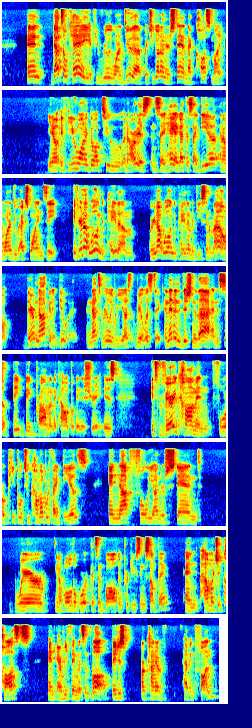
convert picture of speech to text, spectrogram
And that's okay if you really want to do that, but you got to understand that costs money you know, if you want to go up to an artist and say, "Hey, I got this idea and I want to do X, Y, and Z," if you're not willing to pay them, or you're not willing to pay them a decent amount, they're not going to do it, and that's really realistic. And then in addition to that, and this is a big, big problem in the comic book industry, is it's very common for people to come up with ideas and not fully understand where you know all the work that's involved in producing something and how much it costs and everything that's involved. They just are kind of having fun.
